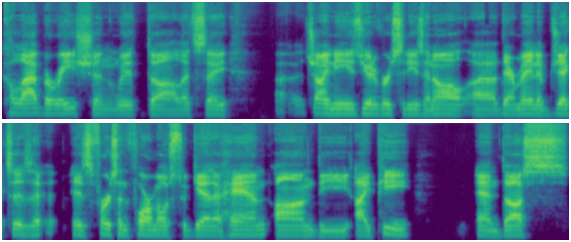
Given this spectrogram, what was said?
collaboration with, uh, let's say, uh, Chinese universities and all? Uh, their main objective is, is first and foremost to get a hand on the IP, and thus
